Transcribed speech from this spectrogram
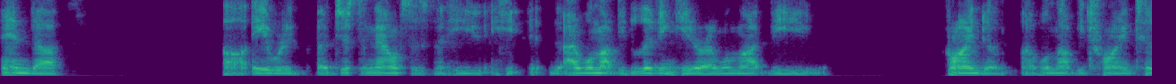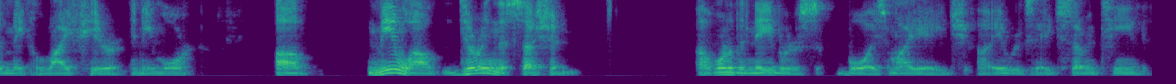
And uh, uh, uh, just announces that he he I will not be living here. I will not be trying to I will not be trying to make a life here anymore. Uh, meanwhile, during the session, uh, one of the neighbors' boys, my age, uh, age, seventeen,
